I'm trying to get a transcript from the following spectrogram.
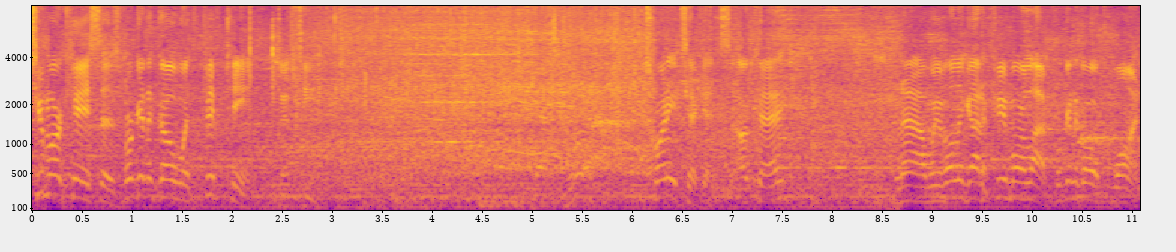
two more cases. We're gonna go with 15. 15. That's good. 20 tickets, okay? Now, we've only got a few more left. We're gonna go with one.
